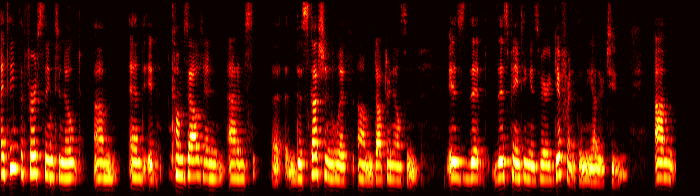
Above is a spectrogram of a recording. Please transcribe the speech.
I think the first thing to note, um, and it comes out in Adam's uh, discussion with um, Dr. Nelson, is that this painting is very different than the other two um,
